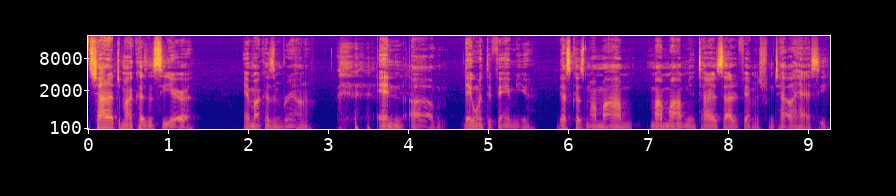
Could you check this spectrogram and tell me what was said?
shout out to my cousin Sierra and my cousin Brianna, and um, they went to FAMU. That's because my mom, my mom, entire side of the family is from Tallahassee,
